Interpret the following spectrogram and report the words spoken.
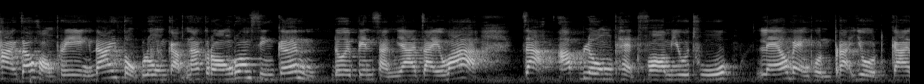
ทางเจ้าของเพลงได้ตกลงกับนักร้องร่วมซิงเกิล โดยเป็นสัญญาใจว่า จะอัพลงแพลตฟอร์ม YouTube แล้วแบ่งผลประโยชน์กัน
